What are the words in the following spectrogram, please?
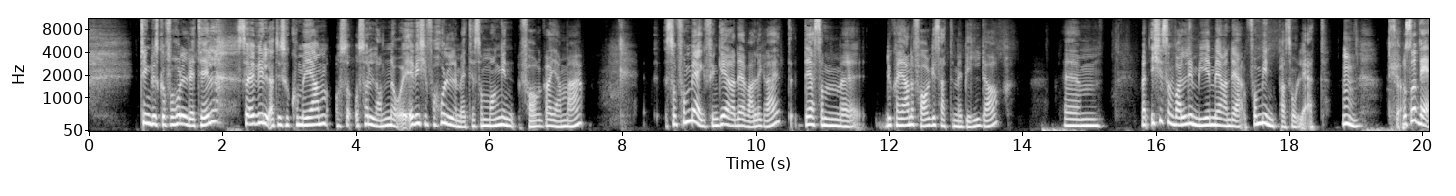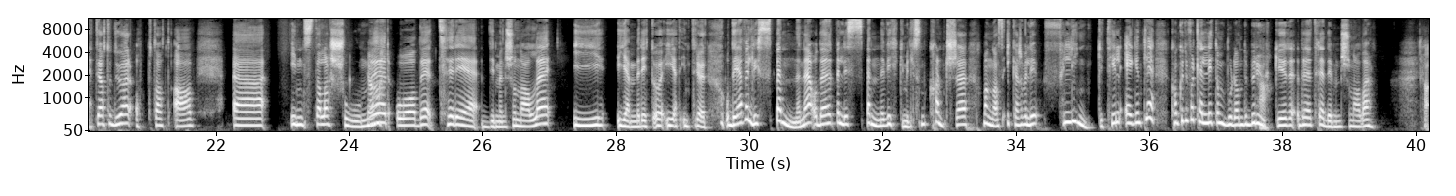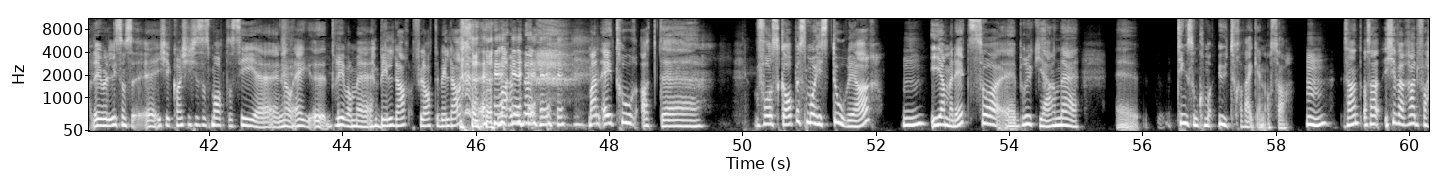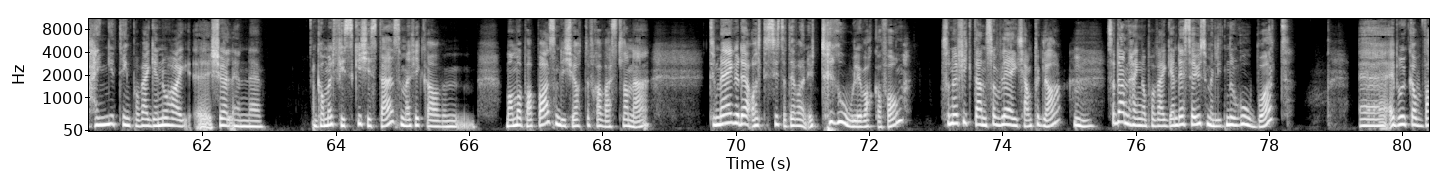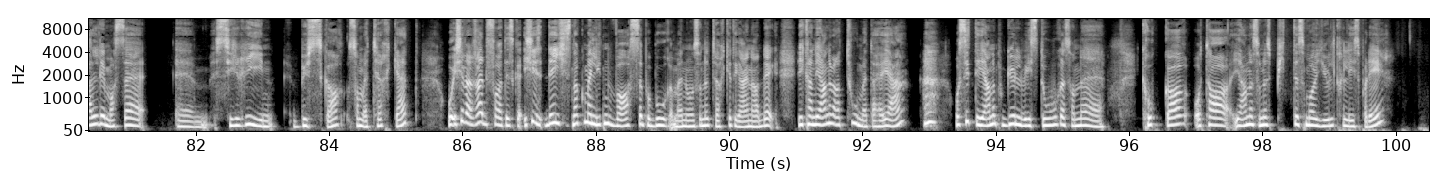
ting du skal forholde deg til. Så jeg vil at du skal komme hjem og så, og så lande. Og jeg vil ikke forholde meg til så mange farger hjemme. Så for meg fungerer det veldig greit. Det som eh, Du kan gjerne fargesette med bilder. Um, men ikke så veldig mye mer enn det, for min personlighet. Mm. Så. Og så vet jeg at du er opptatt av eh, installasjoner og det tredimensjonale i hjemmet ditt og i et interiør. Og det er veldig spennende, og det er et veldig spennende virkemiddel som kanskje mange av oss ikke er så veldig flinke til, egentlig. Kan ikke du fortelle litt om hvordan du bruker det tredimensjonale? Ja, det er jo liksom, eh, ikke, kanskje ikke så smart å si eh, når jeg eh, driver med bilder, flate bilder, men, men jeg tror at for å skape små historier Mm. i hjemmet ditt, så bruk gjerne ting som kommer ut fra veggen også. Mm. Sant? Altså, ikke vær redd for å henge ting på veggen. Nå har jeg eh, sjøl en gammel fiskekiste som jeg fikk av mm, mamma og pappa, som de kjørte fra Vestlandet til meg, og det har jeg alltid syntes at det var en utrolig vakker form. Så når jeg fikk den, så ble jeg kjempeglad. Mm. Så den henger på veggen. Det ser ut som en liten robåt. Eh, jeg bruker veldig masse eh, syrinbusker som er tørket. Og ikke vær redd for at det skal ikke, Det er ikke snakk om en liten vase på bordet med noen sånne tørkete greiner. De kan gjerne være to meter høye, og sitter gjerne på gulvet i store sånne krukker, og ta gjerne sånne bitte små juletrelys på de,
